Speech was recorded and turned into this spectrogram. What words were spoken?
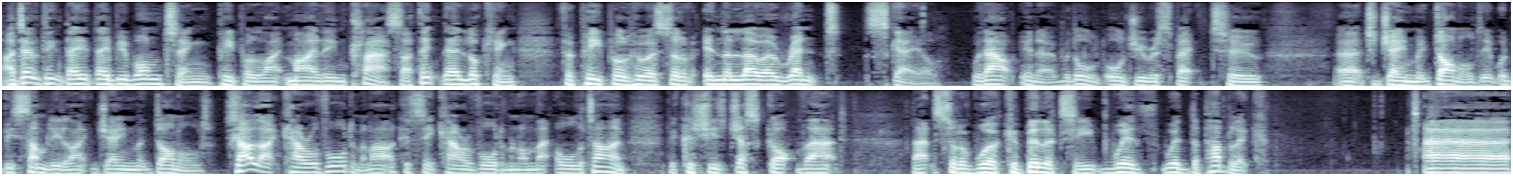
I don't think they, they'd be wanting people like Mylene Klass. I think they're looking for people who are sort of in the lower rent scale. Without, you know, with all, all due respect to uh, to Jane McDonald, it would be somebody like Jane McDonald. See, I like Carol Vorderman. I, could see Carol Vorderman on that all the time because she's just got that that sort of workability with with the public. Uh,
